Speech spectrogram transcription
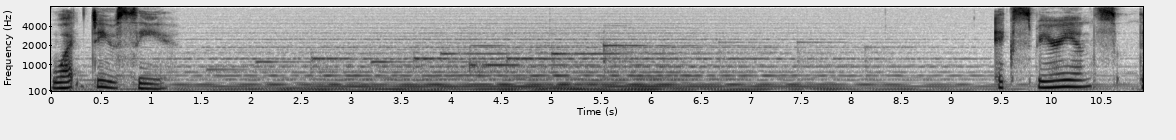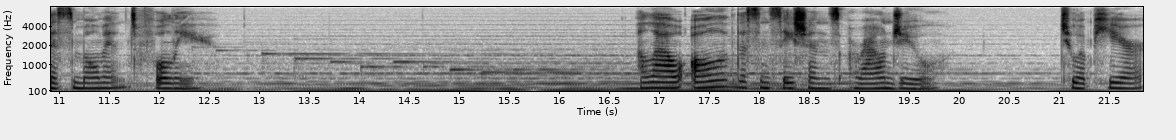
what do you see? Experience this moment fully. Allow all of the sensations around you to appear.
